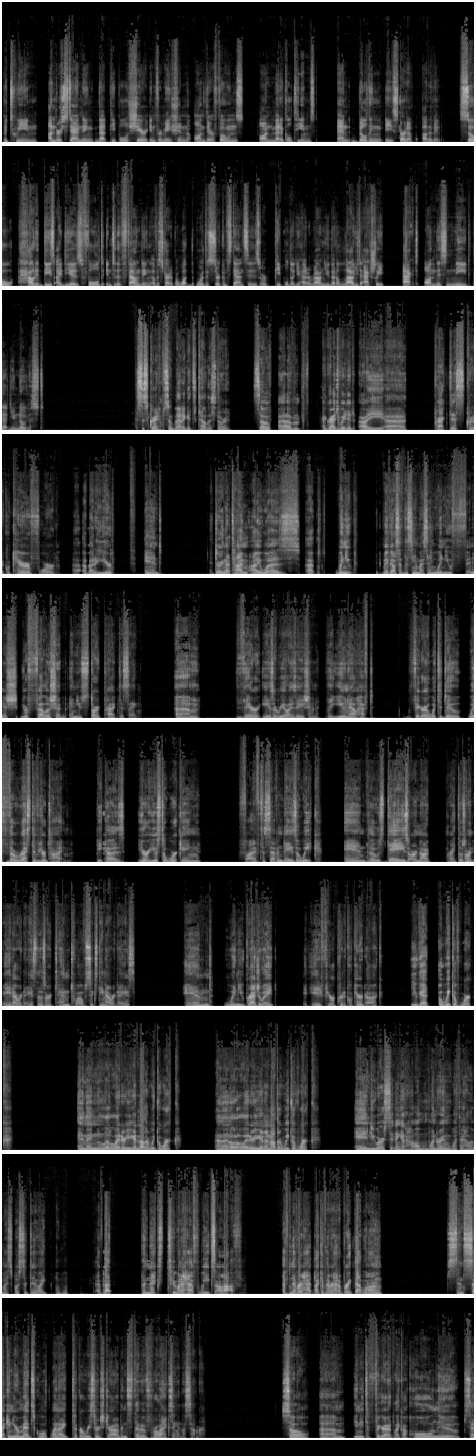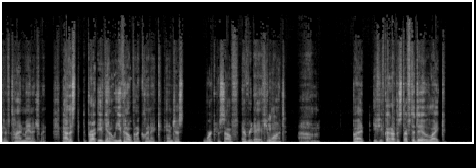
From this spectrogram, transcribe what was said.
between understanding that people share information on their phones, on medical teams, and building a startup out of it. So, how did these ideas fold into the founding of a startup, or what were the circumstances or people that you had around you that allowed you to actually act on this need that you noticed? This is great. I'm so glad I get to tell this story. So, um, I graduated. I uh, practiced critical care for uh, about a year, and during that time, I was uh, when you maybe I'll set the scene by saying when you finish your fellowship and you start practicing, um, there is a realization that you now have to figure out what to do with the rest of your time because you're used to working five to seven days a week. And those days are not, right? Those aren't eight hour days. Those are 10, 12, 16 hour days. And when you graduate, if you're a critical care doc, you get a week of work. And then a little later, you get another week of work. And then a little later, you get another week of work. And you are sitting at home wondering, what the hell am I supposed to do? I, I've got the next two and a half weeks off. I've never had, like, I've never had a break that long since second year med school when I took a research job instead of relaxing in the summer. So um, you need to figure out like a whole new set of time management. Now, this, you know, you can open a clinic and just work yourself every day if you mm-hmm. want. Um, but if you've got other stuff to do, like,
